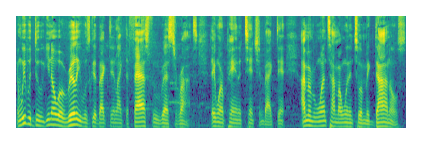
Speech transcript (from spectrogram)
and we would do, you know what really was good back then, like the fast food restaurants. They weren't paying attention back then. I remember one time I went into a McDonald's,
